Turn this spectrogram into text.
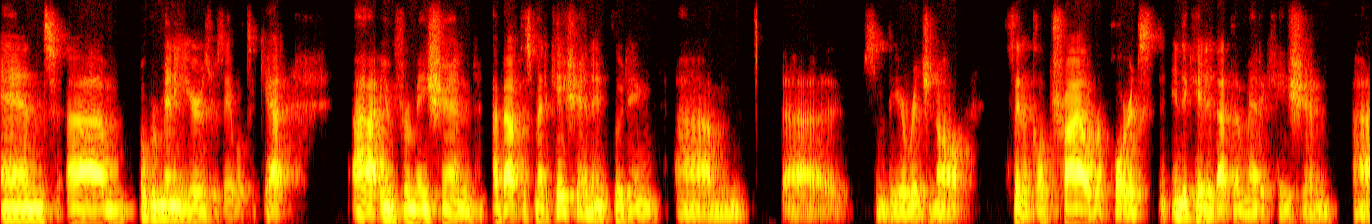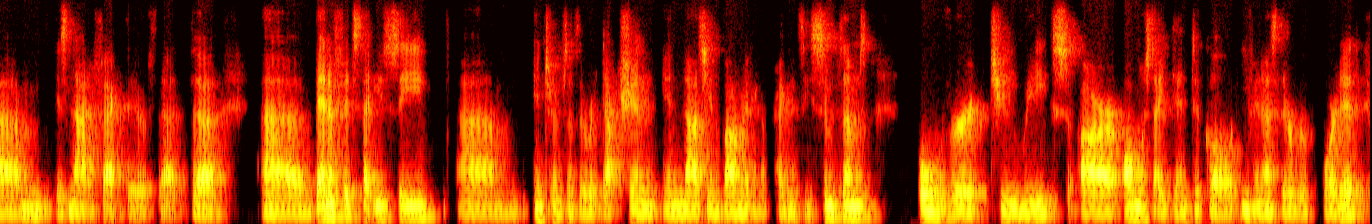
And um, over many years was able to get uh, information about this medication, including um, uh, some of the original clinical trial reports indicated that the medication um, is not effective, that the uh, benefits that you see um, in terms of the reduction in nausea and vomiting of pregnancy symptoms over two weeks are almost identical, even as they're reported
